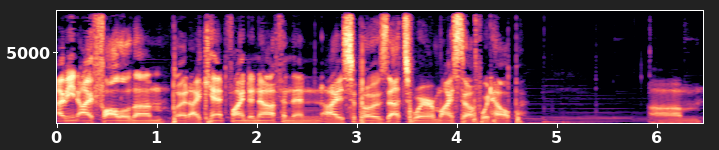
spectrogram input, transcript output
I mean, I follow them, but I can't find enough, and then I suppose that's where my stuff would help. Um,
